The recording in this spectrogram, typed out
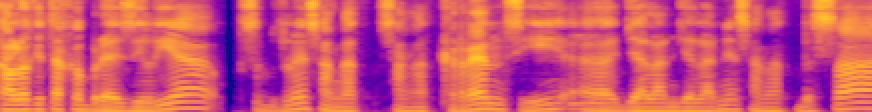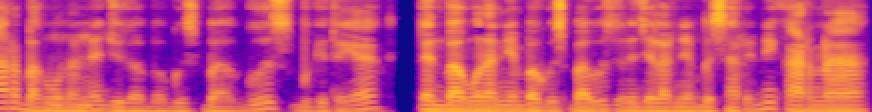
Kalau kita ke Brasilia sebetulnya sangat sangat keren sih, Hmm. Eh, jalan-jalannya sangat besar, bangunannya juga bagus-bagus begitu ya. Dan bangunannya bagus-bagus dan jalannya besar ini karena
